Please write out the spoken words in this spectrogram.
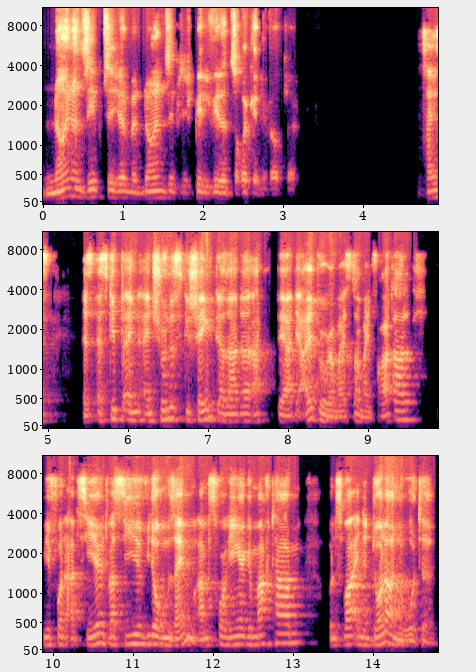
79 und mit 79 bin ich wieder zurück in die Wirtschaft. Das heißt, es, es gibt ein, ein schönes Geschenk, da, da hat der, der Altbürgermeister, mein Vater, mir von erzählt, was sie wiederum seinem Amtsvorgänger gemacht haben, und zwar eine Dollarnote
